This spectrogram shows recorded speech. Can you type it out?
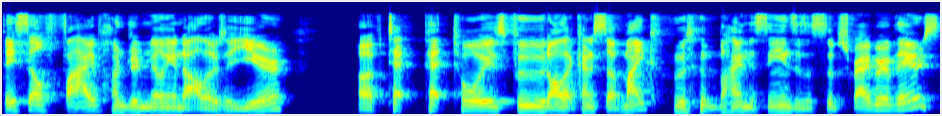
They sell $500 million a year of te- pet toys, food, all that kind of stuff. Mike, who's behind the scenes, is a subscriber of theirs.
